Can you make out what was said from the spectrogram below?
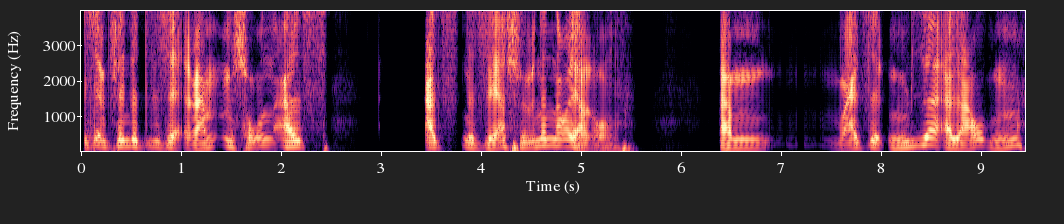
ich empfinde diese Rampen schon als, als eine sehr schöne Neuerung. Ähm, weil sie mir erlauben,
